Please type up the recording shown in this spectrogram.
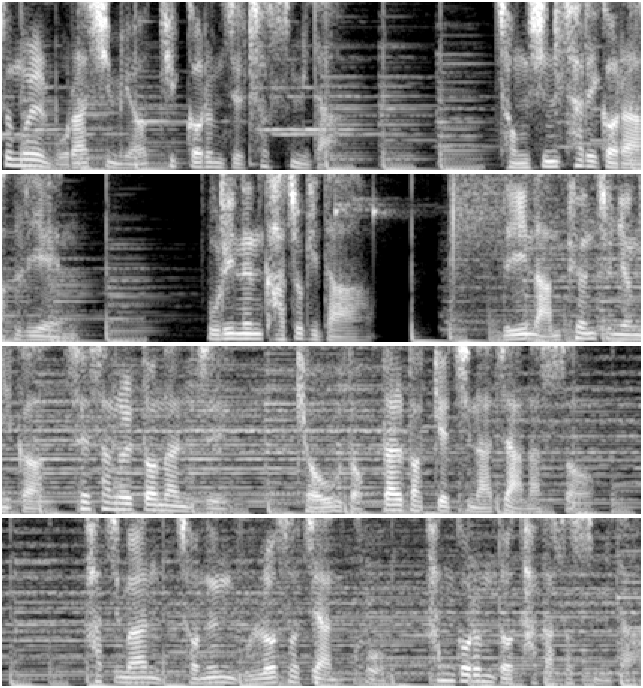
숨을 몰아쉬며 뒷걸음질 쳤습니다. 정신 차리거라, 리엔. 우리는 가족이다. 네 남편 준영이가 세상을 떠난 지 겨우 넉 달밖에 지나지 않았어. 하지만 저는 물러서지 않고 한 걸음 더 다가섰습니다.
